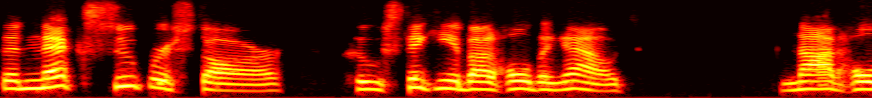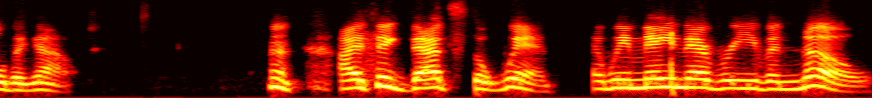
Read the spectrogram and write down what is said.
the next superstar who's thinking about holding out, not holding out. I think that's the win. And we may never even know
